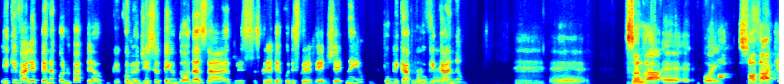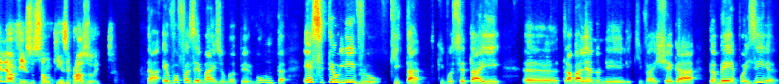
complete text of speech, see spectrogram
e que vale a pena pôr no papel, porque, como eu disse, eu tenho dó das árvores, escrever por escrever de jeito nenhum, publicar por tá publicar, não. É... Sandra, é... Oi. Só, só dar aquele aviso, são 15 para as 8. Tá, eu vou fazer mais uma pergunta. Esse teu livro que, tá, que você está aí uh, trabalhando nele, que vai chegar, também é poesia?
